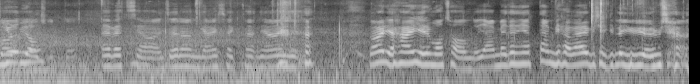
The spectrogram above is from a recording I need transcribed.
Zor Yolu- bir yolculuktu. Evet ya Ceren gerçekten yani. Var ya her yerim ot oldu. Yani medeniyetten bir haber bir şekilde yürüyorum şu an.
